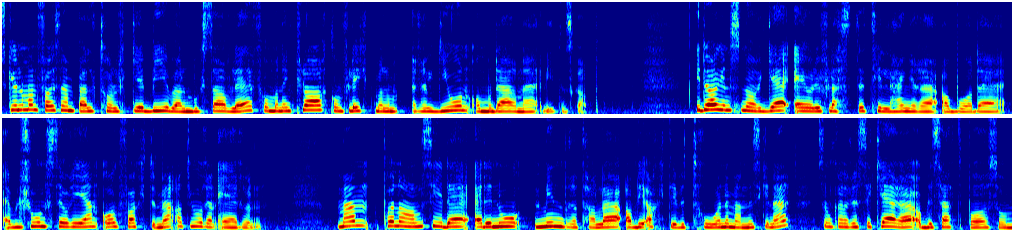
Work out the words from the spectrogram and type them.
Skulle man f.eks. tolke Bibelen bokstavelig, får man en klar konflikt mellom religion og moderne vitenskap. I dagens Norge er jo de fleste tilhengere av både evolusjonsteorien og faktumet at jorden er rund. Men på en annen side er det nå mindretallet av de aktive troende menneskene som kan risikere å bli sett på som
